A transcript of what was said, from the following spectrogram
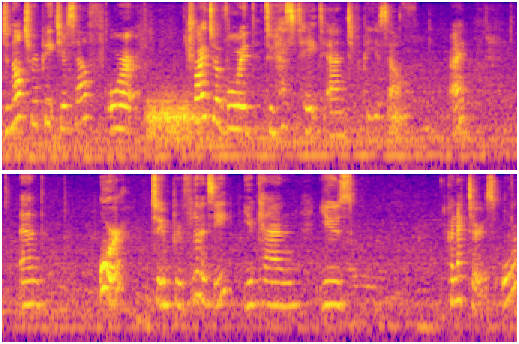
do not repeat yourself, or try to avoid to hesitate and to repeat yourself. Right? And or to improve fluency, you can use connectors or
